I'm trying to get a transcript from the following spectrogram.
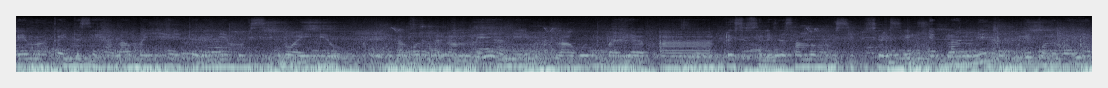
é maka ita se halau mai hai terene município aí meu agora da gambe a mim lá o bahia a pré-socialização do município serse é plano né porque quando vai é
